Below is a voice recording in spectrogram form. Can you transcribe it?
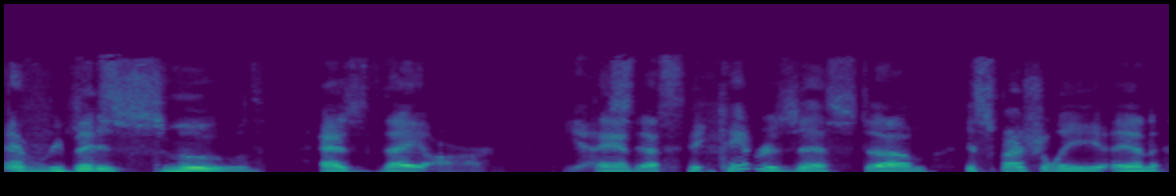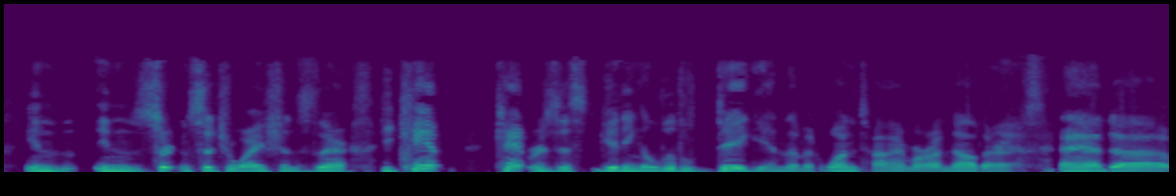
every bit Yes. as smooth as they are. Yes. and uh, he can't resist, um, especially in in in certain situations. There, he can't can't resist getting a little dig in them at one time or another, Yes. and uh,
